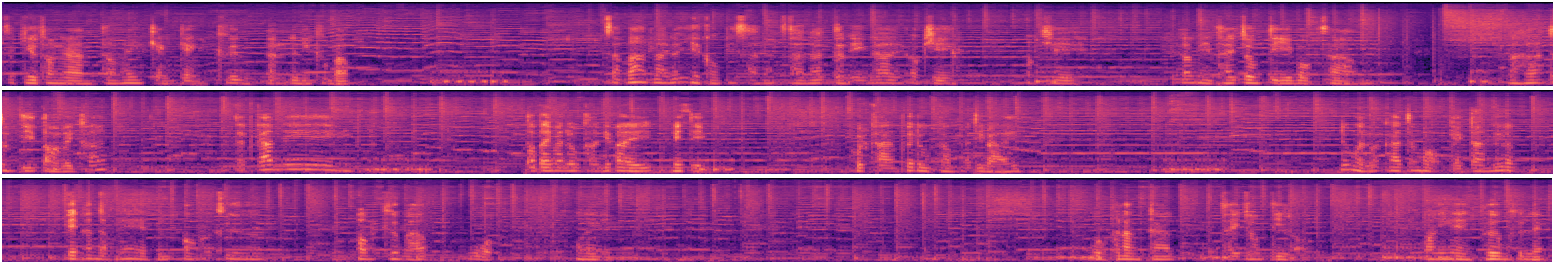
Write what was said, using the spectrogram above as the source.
สกิลทำงานทำให้แข็งแกร่งขึ้นอันนี้คือแบบสามารถรายละเอียดของปีศาจสามารถตัวเองได้ โอเค โอเคต้องมีไทยโจมตีบวกสามนะฮะโจมตีต่อเลยครับจัดการเองต่อไปมาดูคำอธิบายเมติกกดค้างเพื่อดูคำอธิบายดูเหมือนว่าการจะเหมาะแก่การเลือกเป็นอันดับแรกอ๋อก็คืออ๋อคือบัฟบวกอะไรบวกพลังการไทยโจมตีหรอตอนนี้ไงเพิ่มขึ้นเลย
